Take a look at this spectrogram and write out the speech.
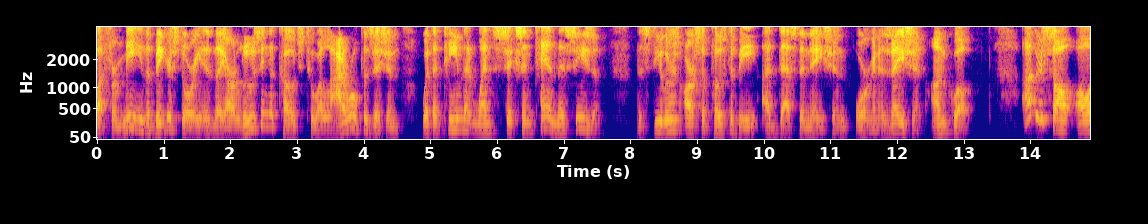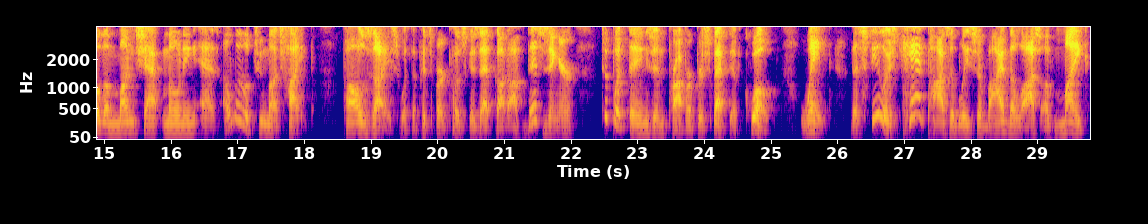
But for me, the bigger story is they are losing a coach to a lateral position with a team that went 6 and 10 this season. The Steelers are supposed to be a destination organization, unquote. Others saw all the Munchak moaning as a little too much hype. Paul Zeise with the Pittsburgh Post Gazette got off this zinger to put things in proper perspective. Quote, wait, the Steelers can't possibly survive the loss of Mike,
